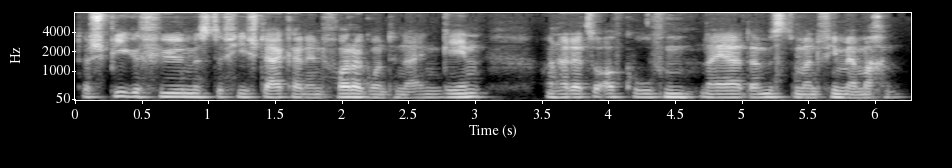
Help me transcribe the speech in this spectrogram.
Das Spielgefühl müsste viel stärker in den Vordergrund hineingehen und hat dazu aufgerufen, naja, da müsste man viel mehr machen.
